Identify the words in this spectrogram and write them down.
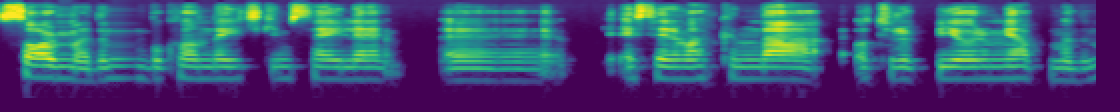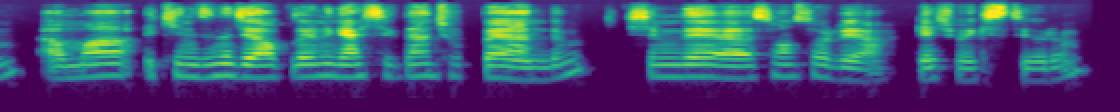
sormadım. Bu konuda hiç kimseyle e, eserim hakkında oturup bir yorum yapmadım. Ama ikinizin de cevaplarını gerçekten çok beğendim. Şimdi e, son soruya geçmek istiyorum.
